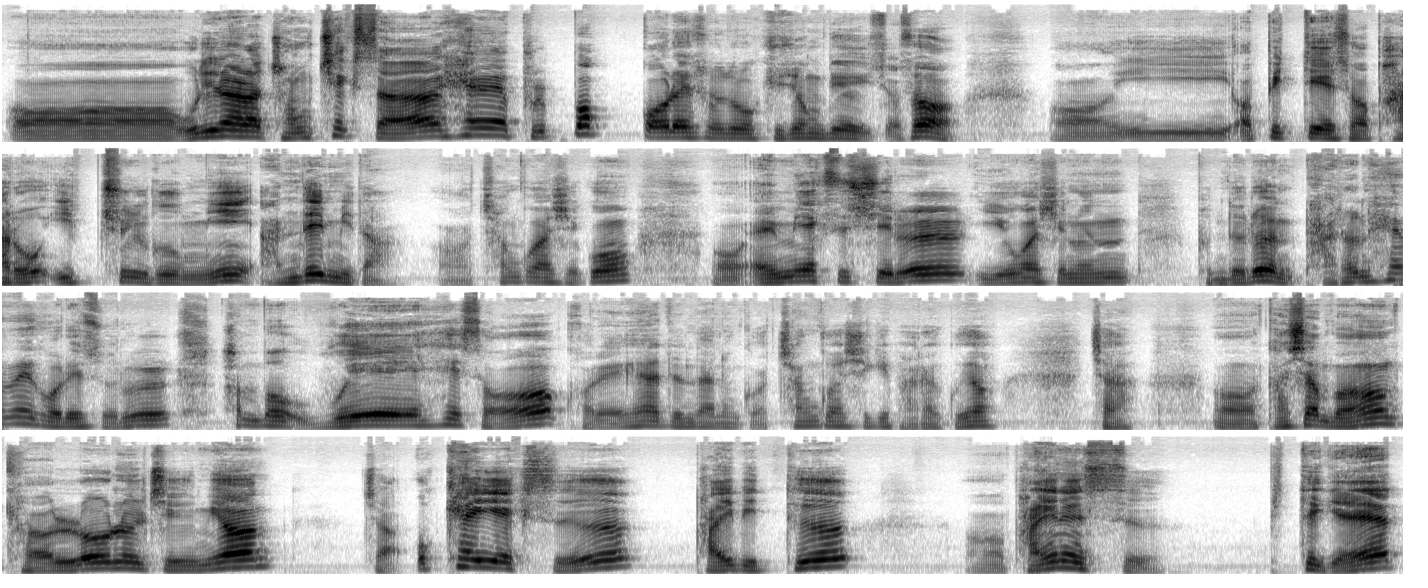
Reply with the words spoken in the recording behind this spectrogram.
어, 우리나라 정책상 해외 불법 거래소로 규정되어 있어서 어, 이 업비트에서 바로 입출금이 안 됩니다. 어, 참고하시고 어, MEXC를 이용하시는 분들은 다른 해외 거래소를 한번 우회해서 거래해야 된다는 거 참고하시기 바라고요. 자, 어, 다시 한번 결론을 지으면 자, OKX, 바이비트, 어, 바이낸스, 비트겟,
